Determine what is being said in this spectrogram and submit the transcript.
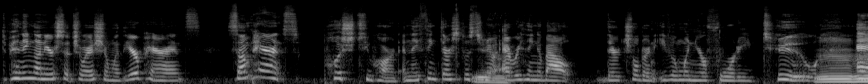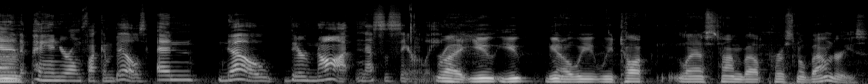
depending on your situation with your parents, some parents push too hard and they think they're supposed to know everything about their children even when you're 42 Mm-hmm. and paying your own fucking bills. And no, they're not necessarily. Right. You you you know we we talked last time about personal boundaries.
